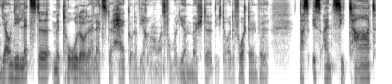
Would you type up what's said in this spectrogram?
Ja, und die letzte Methode oder der letzte Hack oder wie auch immer man es formulieren möchte, die ich dir heute vorstellen will, das ist ein Zitat,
